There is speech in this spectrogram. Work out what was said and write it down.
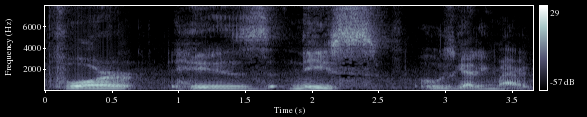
for his niece who's getting married.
